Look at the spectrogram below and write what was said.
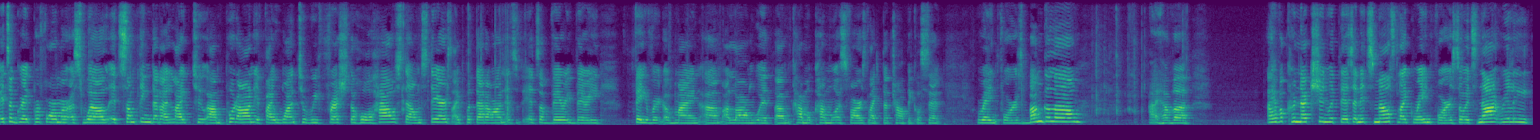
It's a great performer as well. It's something that I like to um, put on if I want to refresh the whole house downstairs. I put that on. It's it's a very very favorite of mine um, along with um, Camo as far as like the tropical scent. Rainforest Bungalow. I have a I have a connection with this and it smells like rainforest. So it's not really,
